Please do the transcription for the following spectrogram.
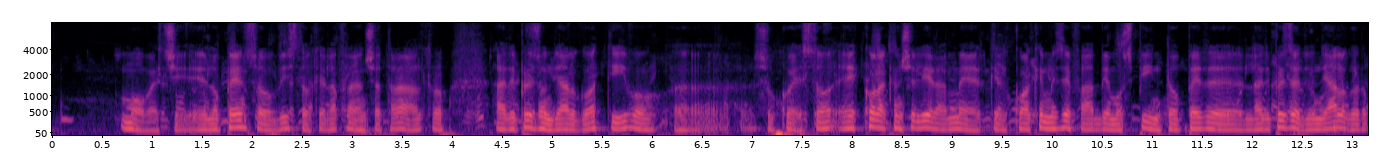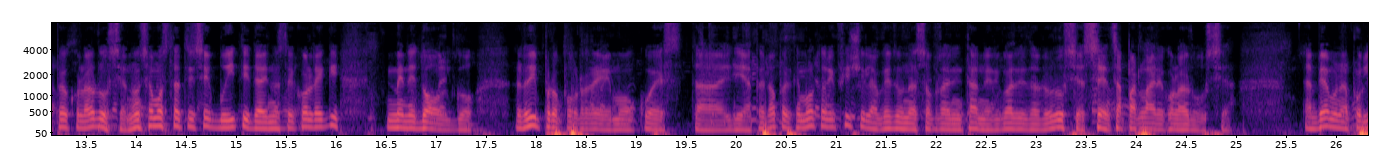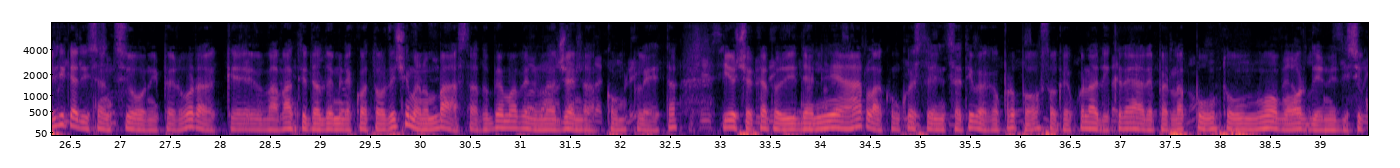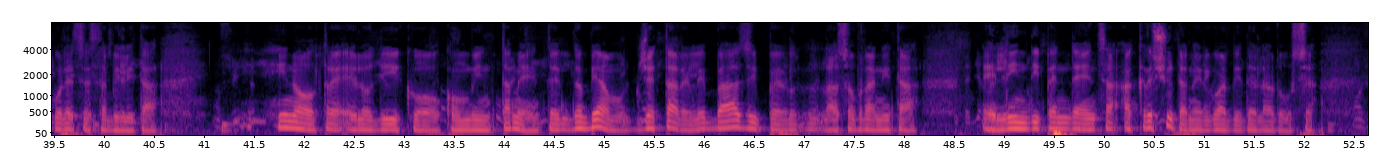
muoverci e lo penso visto che la Francia tra l'altro ha ripreso un dialogo attivo eh, su questo e con la cancelliera Merkel qualche mese fa abbiamo spinto per eh, la ripresa di un dialogo europeo con la Russia. Non siamo stati seguiti dai nostri colleghi, me ne dolgo. Riproporremo questa idea però perché è molto difficile avere una sovranità nei riguardi della Russia senza parlare con la Russia. Abbiamo una politica di sanzioni per ora che va avanti dal 2014, ma non basta, dobbiamo avere un'agenda completa. Io ho cercato di delinearla con questa iniziativa che ho proposto, che è quella di creare per l'appunto un nuovo ordine di sicurezza e stabilità. Inoltre, e lo dico convintamente, dobbiamo gettare le basi per la sovranità e l'indipendenza accresciuta nei riguardi della Russia.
